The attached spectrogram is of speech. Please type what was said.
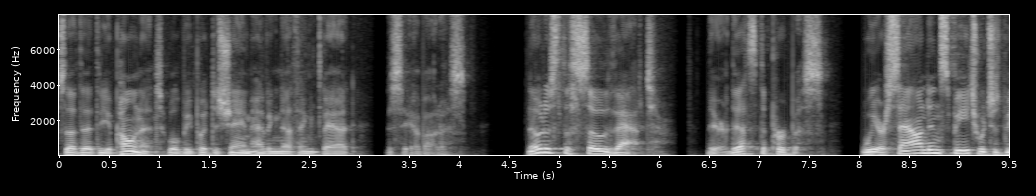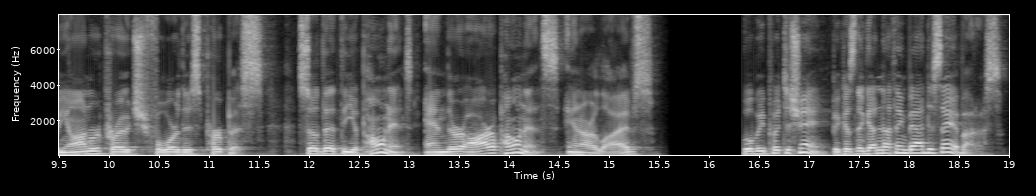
so that the opponent will be put to shame having nothing bad to say about us. Notice the so that there. That's the purpose. We are sound in speech, which is beyond reproach for this purpose, so that the opponent, and there are opponents in our lives, will be put to shame because they got nothing bad to say about us.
